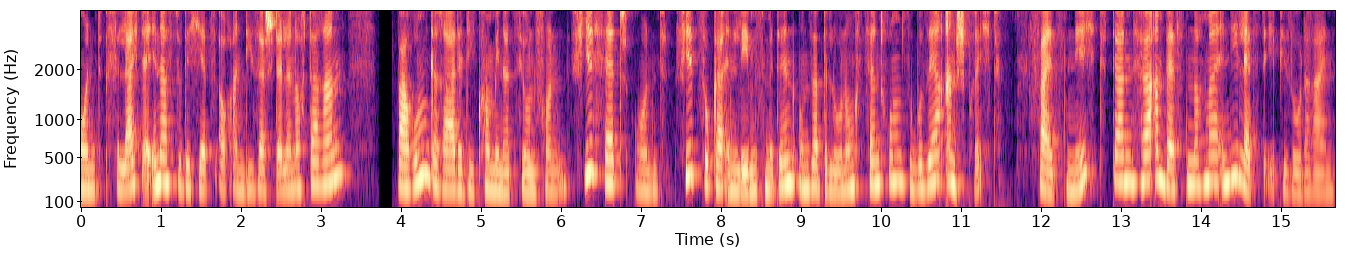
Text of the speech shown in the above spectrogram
Und vielleicht erinnerst du dich jetzt auch an dieser Stelle noch daran, warum gerade die Kombination von viel Fett und viel Zucker in Lebensmitteln unser Belohnungszentrum so sehr anspricht. Falls nicht, dann hör am besten nochmal in die letzte Episode rein.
